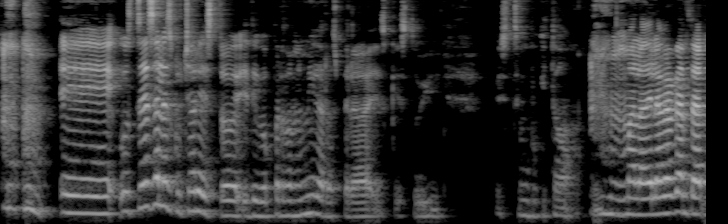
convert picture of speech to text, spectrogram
eh, ustedes al escuchar esto, y digo, perdón mi espera, es que estoy, estoy un poquito mala de la garganta.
